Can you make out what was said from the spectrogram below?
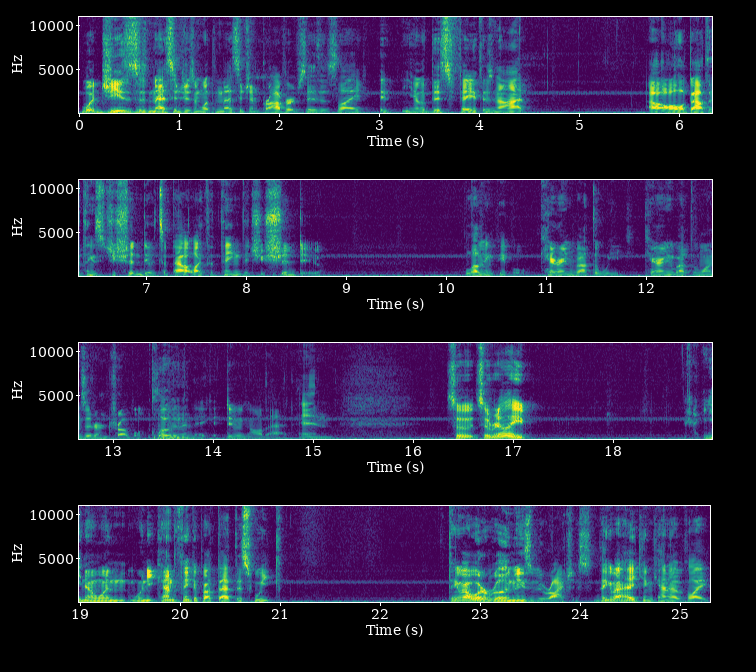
what jesus' message is and what the message in proverbs is is like it, you know this faith is not all about the things that you shouldn't do. It's about like the thing that you should do. Loving people, caring about the weak, caring about the ones that are in trouble, clothing Mhm. the naked, doing all that. And so so really you know when when you kind of think about that this week think about what it really means to be righteous think about how you can kind of like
